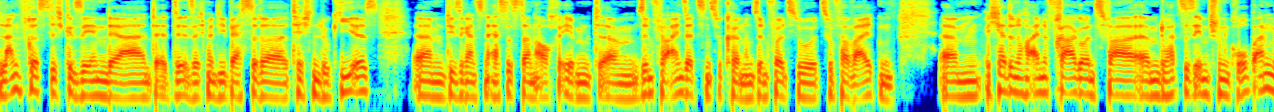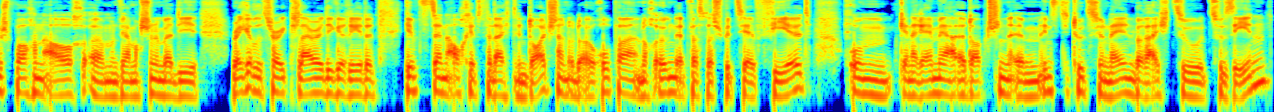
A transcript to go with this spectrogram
langfristig gesehen der, der, der sag ich mal, die bessere Technologie ist, ähm, diese ganzen Assets dann auch eben ähm, sinnvoll einsetzen zu können und sinnvoll zu, zu verwalten. Ähm, ich hätte noch eine Frage und zwar, ähm, du hast es eben schon grob angesprochen auch ähm, und wir haben auch schon über die Regulatory Clarity geredet. Gibt es denn auch jetzt vielleicht in Deutschland oder Europa noch irgendetwas, was speziell fehlt, um generell mehr Adoption im institutionellen Bereich zu, zu sehen?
